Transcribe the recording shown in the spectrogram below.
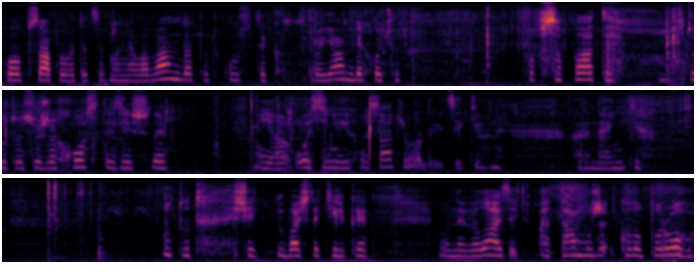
пообсапувати. Це в мене лаванда, тут кустик, троянди хочу обсапати. Тут ось уже хости зійшли. Я осінню їх висаджувала, дивіться, які вони гарненькі. Ну, тут ще, бачите, тільки вони вилазять, а там уже коло порогу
